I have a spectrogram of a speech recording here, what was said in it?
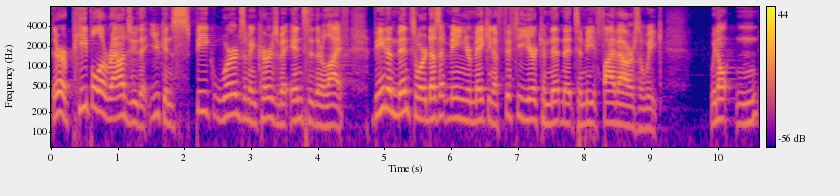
There are people around you that you can speak words of encouragement into their life. Being a mentor doesn't mean you're making a 50 year commitment to meet five hours a week. We don't,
